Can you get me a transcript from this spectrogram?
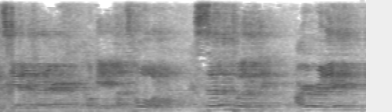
It's getting better. Okay, let's move on. 720. Are you ready?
